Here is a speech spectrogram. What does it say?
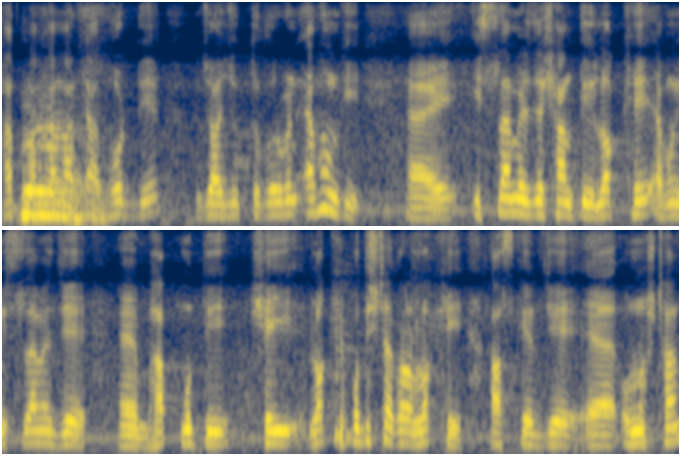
হাত পাখা মার্কা ভোট দিয়ে জয়যুক্ত করবেন। এমনকি ইসলামের যে শান্তি লক্ষ্যে এবং ইসলামের যে ভাবমূর্তি সেই লক্ষ্যে প্রতিষ্ঠা করার লক্ষ্যে আজকের যে অনুষ্ঠান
